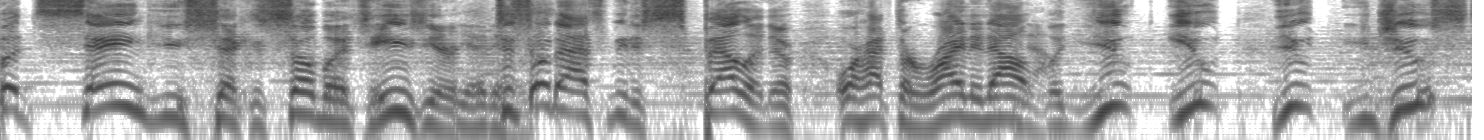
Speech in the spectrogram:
but saying Juszczyk is so much easier. Yeah, Just is. don't ask me to spell it or, or have to write it out. No. But you, you, you, you juice?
